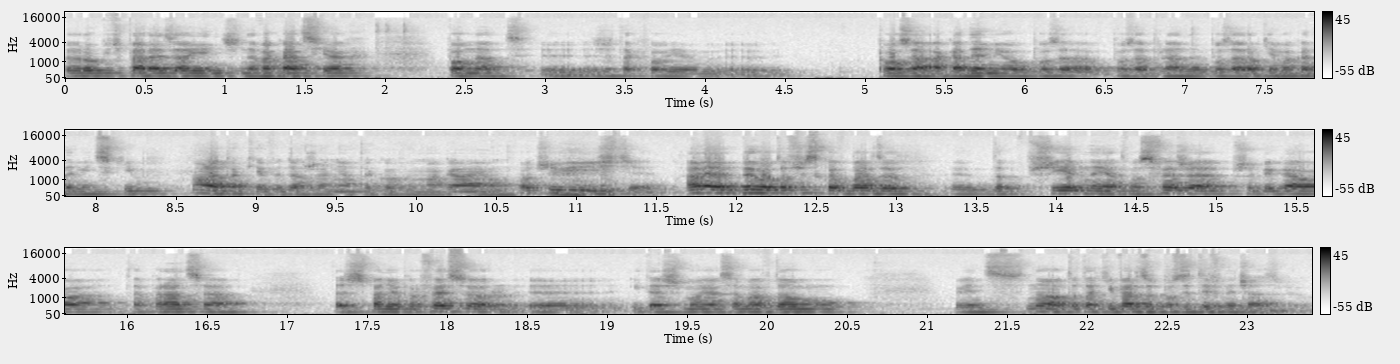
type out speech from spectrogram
robić parę zajęć na wakacjach ponad, y, że tak powiem, y, poza akademią, poza, poza planem, poza rokiem akademickim. Ale takie wydarzenia tego wymagają. Oczywiście, ale było to wszystko w bardzo y, do, przyjemnej atmosferze, przebiegała ta praca też z panią profesor i też moja sama w domu, więc no, to taki bardzo pozytywny czas był.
